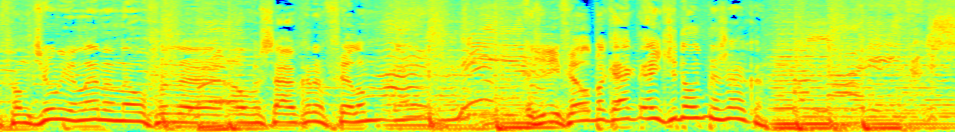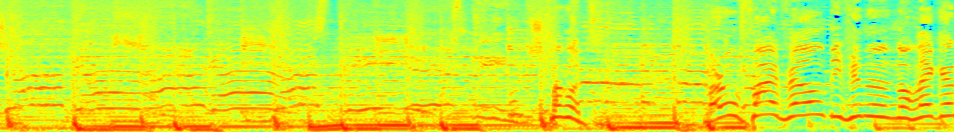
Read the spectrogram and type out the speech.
van Julian Lennon over, over suiker, een film. Als je die film bekijkt, eet je nooit meer suiker. Maar goed. Maroon 5 wel, die vinden het nog lekker.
